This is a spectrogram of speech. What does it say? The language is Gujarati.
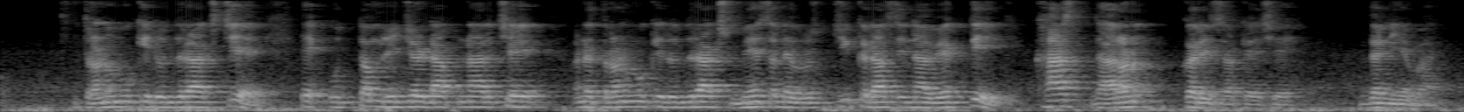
ત્રણમુખી રુદ્રાક્ષ છે, એ ઉત્તમ રિઝલ્ટ આપનાર છે અને ત્રણમુખી રુદ્રાક્ષ મેષ અને વૃશ્ચિક રાશિના વ્યક્તિ ખાસ ધારણ કરી શકે છે. ધન્યવાદ.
